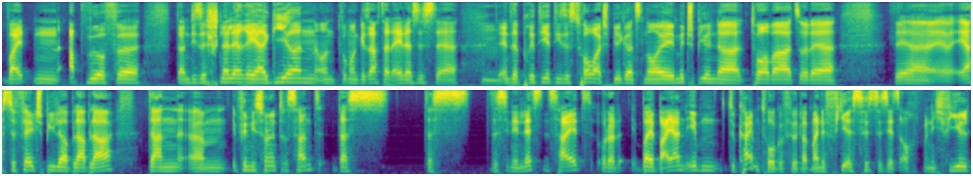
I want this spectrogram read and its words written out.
weiten Abwürfe, dann dieses schnelle Reagieren und wo man gesagt hat, ey, das ist der, mhm. der interpretiert dieses Torwartspiel ganz neu, mitspielender Torwart, so der, der erste Feldspieler, bla bla, dann ähm, finde ich es schon interessant, dass, dass das in der letzten Zeit oder bei Bayern eben zu keinem Tor geführt hat. Meine vier Assists ist jetzt auch nicht viel.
